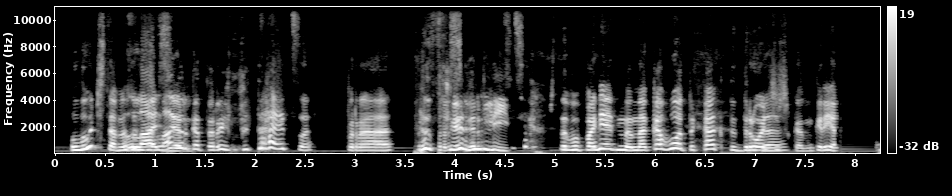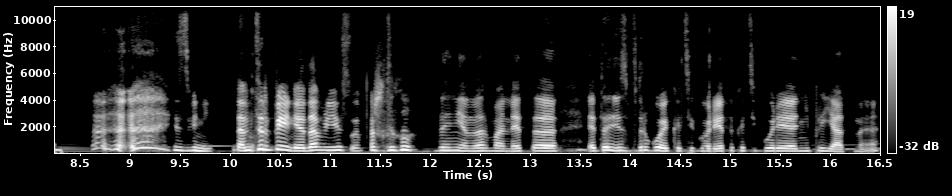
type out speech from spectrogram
Луч там, на самом деле, Лазер. который пытается про... просверлить, чтобы понять, на, на кого ты, как ты дрочишь конкретно. Извини. Там терпение, да, вниз пошло? Да не, нормально. Это, это из в другой категории. Это категория неприятная.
